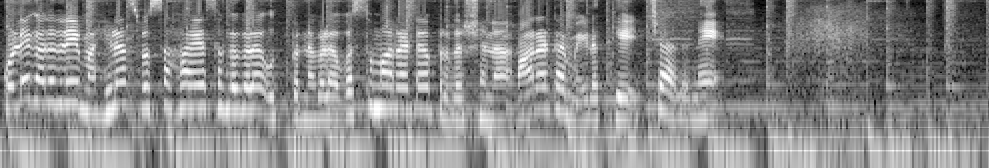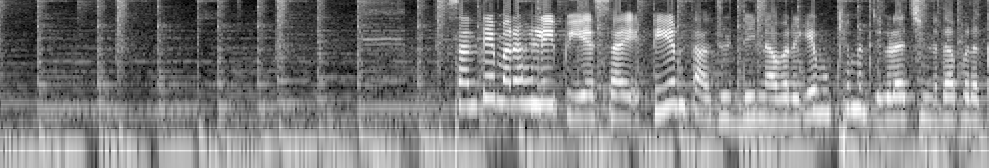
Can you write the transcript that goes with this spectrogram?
ಕೊಳ್ಳೇಗಾಲದಲ್ಲಿ ಮಹಿಳಾ ಸ್ವಸಹಾಯ ಸಂಘಗಳ ಉತ್ಪನ್ನಗಳ ವಸ್ತು ಮಾರಾಟ ಪ್ರದರ್ಶನ ಮಾರಾಟ ಮೇಳಕ್ಕೆ ಚಾಲನೆ. ಸಂತೆಮರಹಳ್ಳಿ ಪಿಎಸ್ಐ ಟಿಎಂ ತಾಜುದ್ದೀನ್ ಅವರಿಗೆ ಮುಖ್ಯಮಂತ್ರಿಗಳ ಚಿನ್ನದ ಪದಕ.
